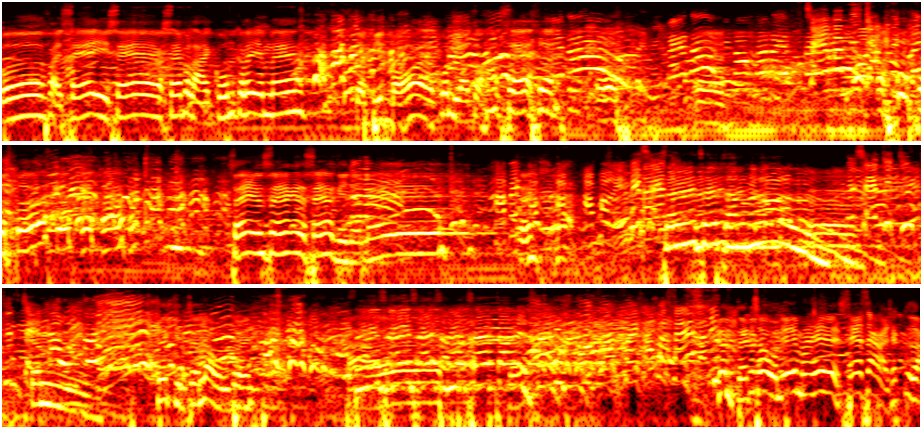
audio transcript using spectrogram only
Bơ phải xe thì xe xe mà lại cuốn cái này em lên. Chợt biết bó cốn đéo tỏ xe. Ờ. em xe xe nghỉ nhận đây Đấy. xe. Xe chân nữa chân chưa kịp chân lẩu thôi. Xe xe xe chân nó xe chân xe. Gần tới sau này em hay xe xả chắc cửa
